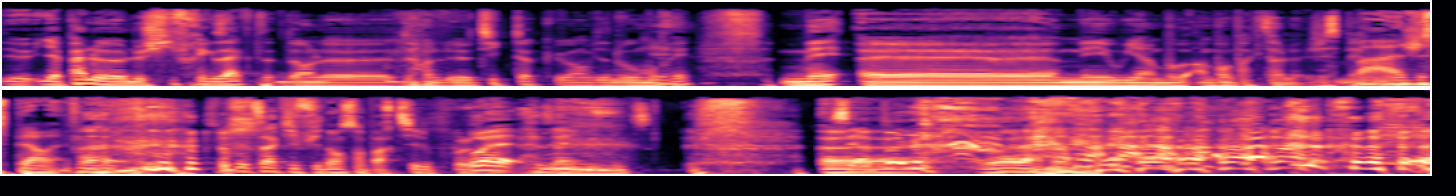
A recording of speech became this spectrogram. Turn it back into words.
il y a pas le, le chiffre exact dans le dans le TikTok qu'on vient de vous montrer, mais euh, mais oui un, beau, un bon pactole, j'espère. Bah, j'espère, ouais. c'est peut-être ça qui finance en partie le projet Ouais. C'est Apple. Voilà.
